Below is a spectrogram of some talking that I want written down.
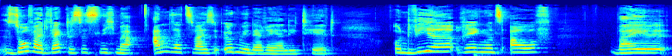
so weit weg, das ist nicht mehr ansatzweise irgendwie in der Realität. Und wir regen uns auf, weil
